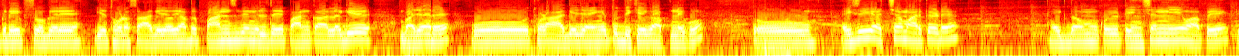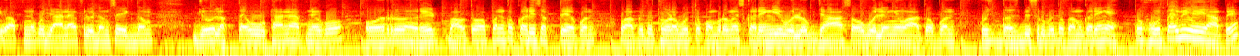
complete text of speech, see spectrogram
ग्रेप्स वगैरह, ये थोड़ा सा आगे जाओ, यहाँ पे पान्स भी मिलते हैं, पान का अलग ही बाज़ार है, वो थोड़ा आगे जाएँगे तो दिखेगा अपने को। तो ऐसे ही अच्छा मार्केट है। एकदम कोई टेंशन नहीं है वहाँ पे कि अपने को जाना है फ्रीडम से, एकदम जो लगता है वो उठाना है अपने को और रेट, भाव तो अपन तो कर ही सकते हैं अपन। वहाँ पे तो थोड़ा बहुत तो कॉम्प्रोमाइज़ करेंगे वो लोग, जहाँ सौ बोलेंगे वहाँ तो अपन कुछ दस बीस रुपये तो कम करेंगे। तो होता भी है यहाँ पे।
